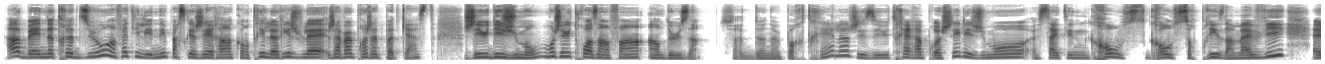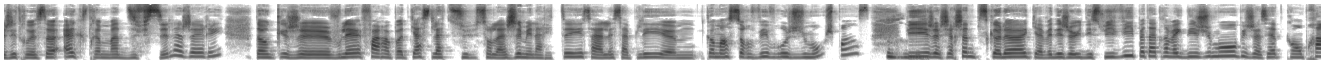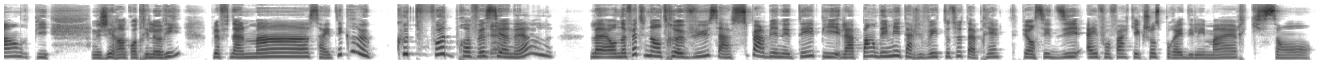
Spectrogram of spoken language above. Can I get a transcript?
Ah ben notre duo en fait il est né parce que j'ai rencontré Laurie. Je voulais, j'avais un projet de podcast. J'ai eu des jumeaux. Moi j'ai eu trois enfants en deux ans. Ça te donne un portrait, là. Je les ai eu très rapprochés. Les jumeaux, ça a été une grosse, grosse surprise dans ma vie. Euh, j'ai trouvé ça extrêmement difficile à gérer. Donc, je voulais faire un podcast là-dessus, sur la gémellarité. Ça allait s'appeler euh, Comment survivre aux jumeaux, je pense. puis, je cherchais une psychologue qui avait déjà eu des suivis, peut-être avec des jumeaux. Puis, j'essayais de comprendre. Puis, j'ai rencontré Laurie. Puis là, finalement, ça a été comme un coup de foudre professionnel on a fait une entrevue, ça a super bien été, puis la pandémie est arrivée tout de suite après. Puis on s'est dit, il faut faire quelque chose pour aider les mères qui sont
